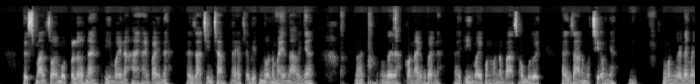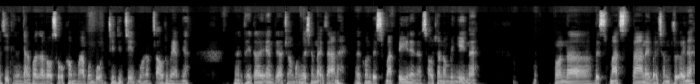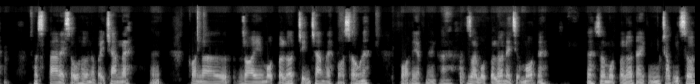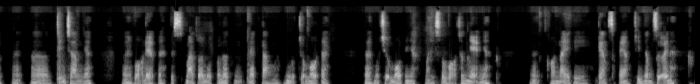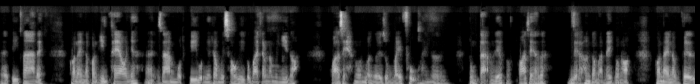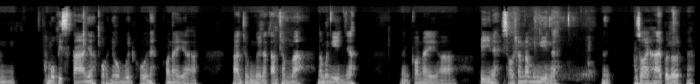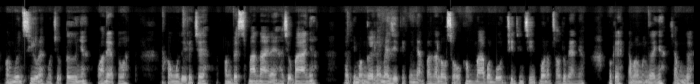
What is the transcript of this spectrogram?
Vsmart Joy 1 Plus này email là 227 này giá 900 này em sẽ biết luôn là máy nào rồi nhé. Đấy, đây là con này cũng vậy này. Đấy, email của nó là 360 Đấy, giá là một triệu nhé. Ừ. Mọi người lấy máy gì thì nhắn qua Zalo số 0344 999 456 giúp em nhé. Đấy, thì đây em sẽ cho mọi người xem lại giá này. Đấy, con Vsmart P này là 650 nghìn này. Con uh, Vsmart Star này 750 này. Con Star này xấu hơn là 700 này. Đấy. con uh, Joy 1 Plus 900 này vỏ xấu này. Vỏ đẹp này là roi 1 plus này triệu mốt này. Đây, roi 1 plus này cũng chóc ít sơn. Đấy, ờ, uh, 900 nhé. Đây, vỏ đẹp này cái smart roi một plus nét căng 1 triệu mốt này đây một triệu mốt nhé máy vỏ rất nhẹ nhá. Đấy, con này thì Ken spam chín trăm rưỡi này. Đấy, P3 này. Con này là con Intel nhá. Đấy, RAM 1 g bộ nhớ trong 16 g có 350 nghìn thôi. Quá rẻ luôn mọi người dùng máy phụ hay là dùng tạm giết quá rẻ rồi rẻ hơn cả màn hình của nó. Con này là về Movistar nhé vỏ nhôm nguyên khối này. Con này à, bán cho mọi người là 850 nghìn nhé Đấy, con này à, Pi này 650 nghìn này. Đấy, Roi 2 Plus này còn nguyên siêu này 1 triệu tư nhé quá đẹp luôn. Không có gì phải chê. Còn Vesmart này này 2 triệu ba nhé Đấy, thì mọi người lấy máy gì thì cứ nhắn qua Zalo số 0344 999 456 giúp em nhé Ok cảm ơn mọi người nhé chào mọi người.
